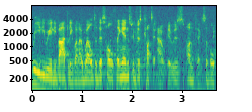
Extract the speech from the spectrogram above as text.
really, really badly when I welded this whole thing in, so we've just cut it out. It was unfixable.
